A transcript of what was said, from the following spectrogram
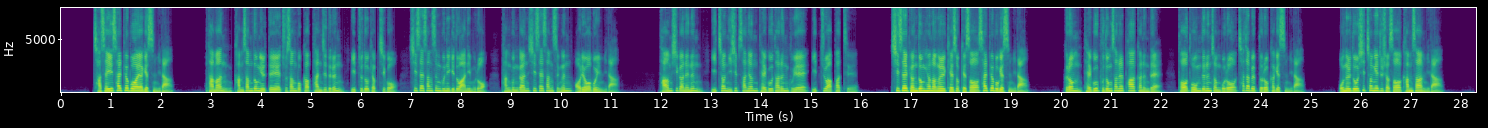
자세히 살펴보아야겠습니다. 다만 감삼동 일대의 주상복합 단지들은 입주도 겹치고 시세 상승 분위기도 아니므로 당분간 시세 상승은 어려워 보입니다. 다음 시간에는 2024년 대구 다른 구의 입주 아파트 시세 변동 현황을 계속해서 살펴보겠습니다. 그럼 대구 부동산을 파악하는데 더 도움되는 정보로 찾아뵙도록 하겠습니다. 오늘도 시청해주셔서 감사합니다.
